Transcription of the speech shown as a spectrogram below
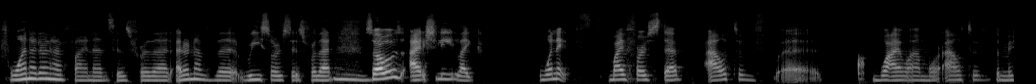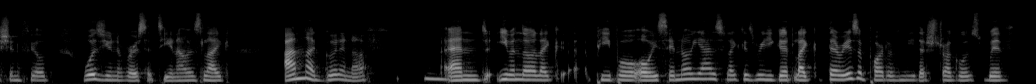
for one I don't have finances for that. I don't have the resources for that. Mm. So I was actually like, when it my first step out of uh, YWAM or out of the mission field was university, and I was like, I'm not good enough. Mm. And even though like people always say, no, yes, like it's really good, like there is a part of me that struggles with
